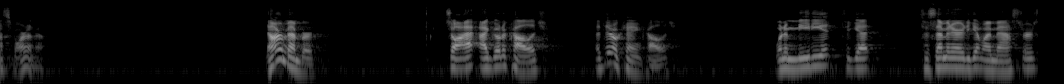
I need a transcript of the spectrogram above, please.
Not smart enough. Now remember, so I, I go to college. I did okay in college. Went immediate to get to seminary to get my master's.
